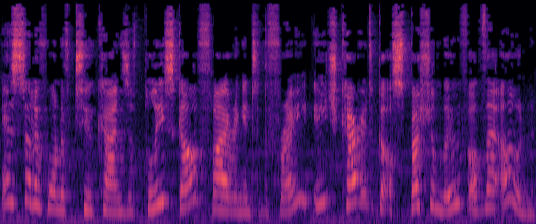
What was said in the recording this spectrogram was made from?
Instead of one of two kinds of police guard firing into the fray, each character got a special move of their own,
